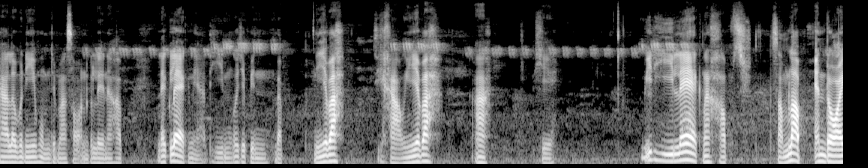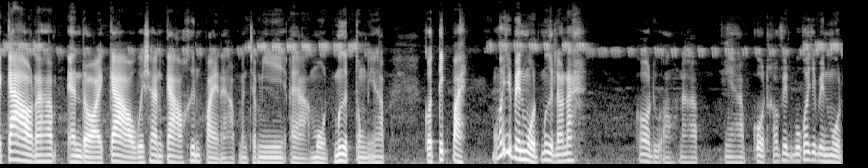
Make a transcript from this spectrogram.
ฮะแล้ววันนี้ผมจะมาสอนกันเลยนะครับ แรก ๆ เนี่ยทีมก็จะเป็นแบบนี้ใช่ปะสีขาวอย่างนี้ใช่ปะอะโอเควิธีแรกนะครับสำหรับ Android 9 นะครับ Android 9 เวอร์ชัน9 ขึ้นไปนะครับ มันจะมีอ่าโหมดมืดตรงนี้ครับ กดติ๊กไป มันก็จะเป็นโหมดมืดแล้วนะ ก็ดูเอานะครับนี่ครับกดเข้า Facebook ก็จะเป็นโหมด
